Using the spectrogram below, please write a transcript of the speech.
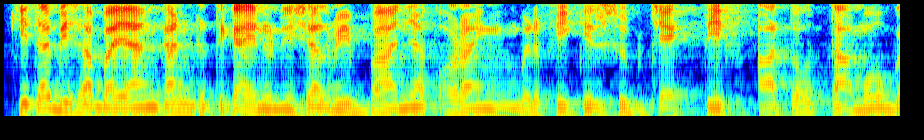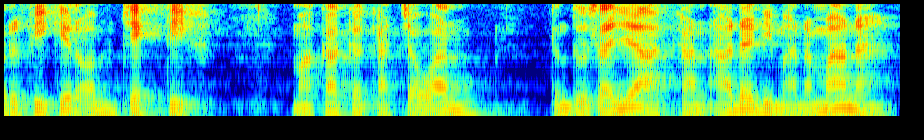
Kita bisa bayangkan ketika Indonesia lebih banyak orang yang berpikir subjektif atau tak mau berpikir objektif, maka kekacauan tentu saja akan ada di mana-mana.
